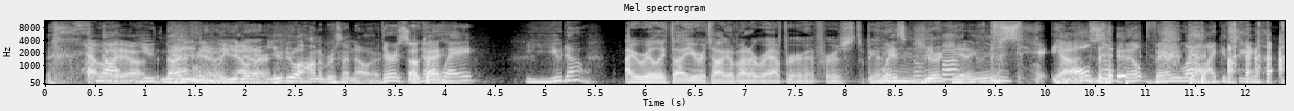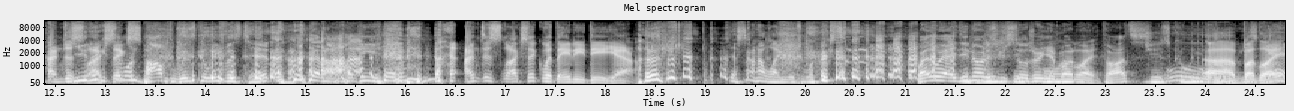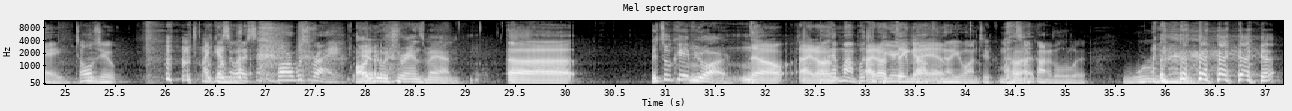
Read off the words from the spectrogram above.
Hell No, yeah. you No, you do. You know her. do. You do 100% know her. There's Okay. no way you don't. I really thought you were talking about a rapper at first. To be honest, Wiz Khalifa. You're kidding me? yeah. Also built very well. I can see. I'm You think someone dyslexic. popped Wiz Khalifa's tit at a hockey game? I'm dyslexic with ADD. Yeah. That's not how language works. By the way, I did notice you're still drinking Bud Light. Thoughts? Jizz Khalifa. Uh, he's Bud Light? gay. Told you. I guess what I said the bar was right. Are Yeah. you a trans man? Uh, It's okay if you are. no, I don't. Come on, put I the don't beer in think your mouth. I You am. know you want to. Come on, Hold suck on. on it a little bit. Were?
